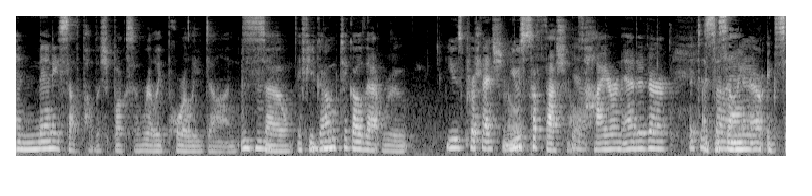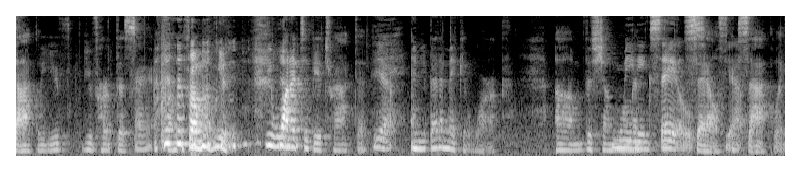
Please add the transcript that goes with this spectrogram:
And many self published books are really poorly done. Mm-hmm. So if you're going mm-hmm. to go that route, Use eh, professionals. use professionals. Yeah. Hire an editor, A a designer. designer. Exactly. You've you've heard this Right. from, from you. You want it to be attractive. Yeah. And you better make it work. Um, this young woman. Meaning sales. Sales, Yeah. exactly.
